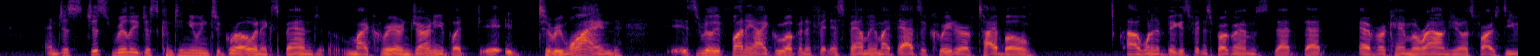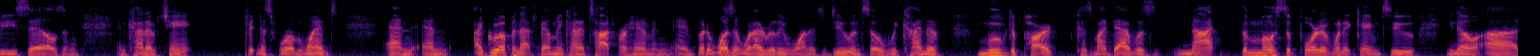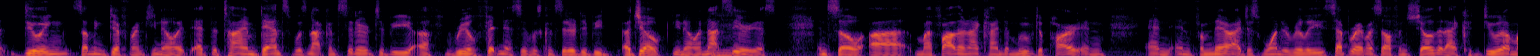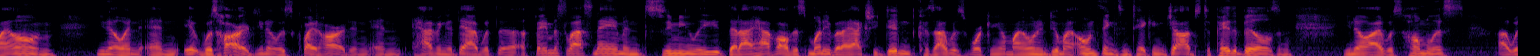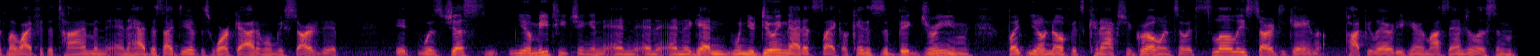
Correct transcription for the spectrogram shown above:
and just just really just continuing to grow and expand my career and journey. But it, it, to rewind, it's really funny. I grew up in a fitness family. My dad's a creator of Tae Bo, uh, one of the biggest fitness programs that that ever came around. You know, as far as DVD sales and and kind of change fitness world went, and and I grew up in that family and kind of taught for him, and, and but it wasn't what I really wanted to do, and so we kind of moved apart because my dad was not the most supportive when it came to you know uh, doing something different. You know, at, at, the time, dance was not considered to be a real fitness; it was considered to be a joke, you know, and not mm. serious. And so uh, my father and I kind of moved apart, and and and from there, I just wanted to really separate myself and show that I could do it on my own you know, and, and it was hard, you know, it was quite hard. And, and having a dad with a, a famous last name and seemingly that I have all this money, but I actually didn't because I was working on my own and doing my own things and taking jobs to pay the bills. And, you know, I was homeless uh, with my wife at the time and, and had this idea of this workout. And when we started it, it was just you know me teaching and, and, and, and again when you're doing that it's like okay this is a big dream but you don't know if it can actually grow and so it slowly started to gain popularity here in los angeles and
